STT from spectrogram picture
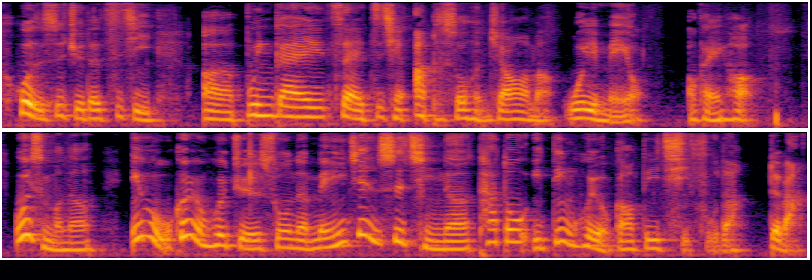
或者是觉得自己？呃，不应该在之前 up 的时候很骄傲吗？我也没有，OK 好。为什么呢？因为我个人会觉得说呢，每一件事情呢，它都一定会有高低起伏的，对吧？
